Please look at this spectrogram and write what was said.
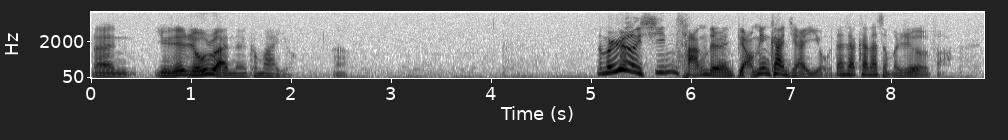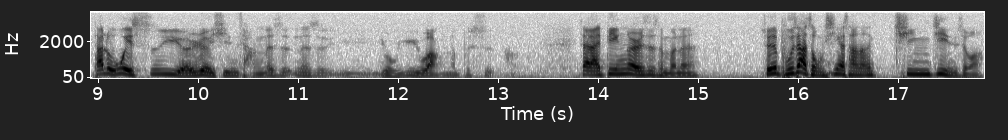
嗯，有些柔软的，恐怕有。啊，那么热心肠的人，表面看起来有，但是要看他怎么热法。他如果为私欲而热心肠，那是那是有欲望，那不是啊。再来，丁二是什么呢？所以菩萨种性要常常亲近什么？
